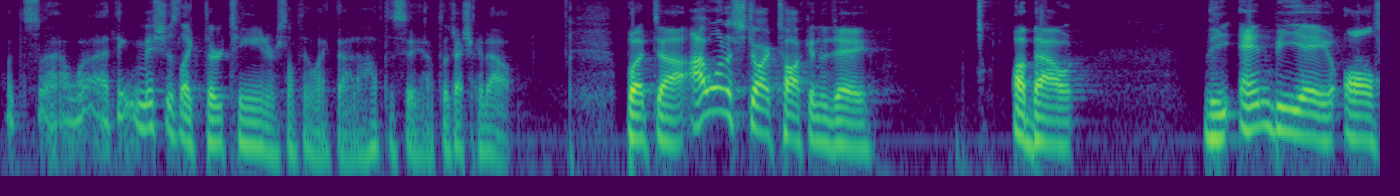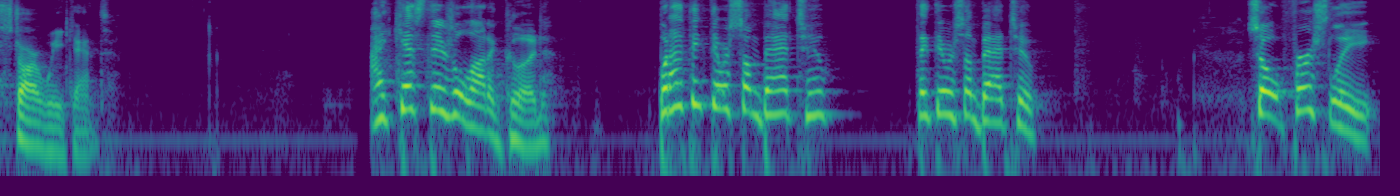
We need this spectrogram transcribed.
what's, uh, I think Mish is like 13 or something like that. I'll have to see. I'll have to check it out. But uh, I want to start talking today about the NBA All Star weekend. I guess there's a lot of good, but I think there were some bad too. I think there were some bad too. So, firstly,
